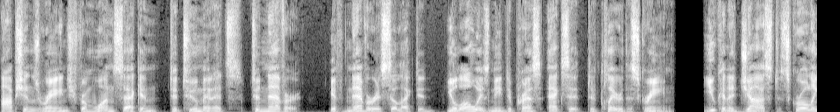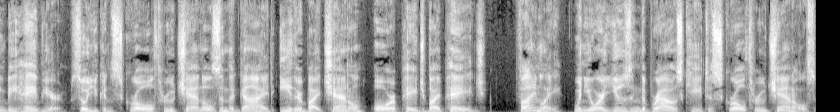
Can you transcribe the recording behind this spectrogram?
Options range from 1 second to 2 minutes to never. If Never is selected, you'll always need to press Exit to clear the screen. You can adjust scrolling behavior so you can scroll through channels in the guide either by channel or page by page. Finally, when you are using the Browse key to scroll through channels,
